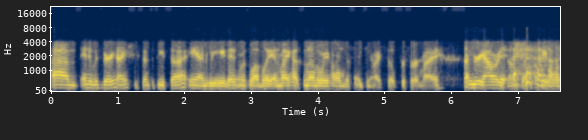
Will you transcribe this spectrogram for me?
um, and it was very nice. She sent the pizza and we ate it and it was lovely. And my husband on the way home was like, you know, I still prefer my Hungry Howie's. And I was like, okay, well,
